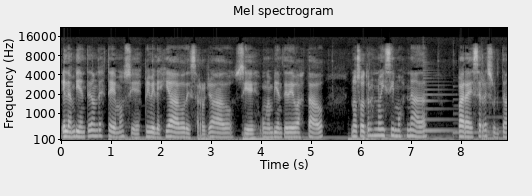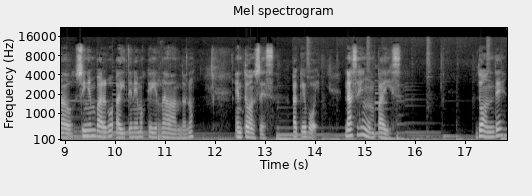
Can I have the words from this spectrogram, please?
el ambiente donde estemos, si es privilegiado, desarrollado, si es un ambiente devastado, nosotros no hicimos nada para ese resultado. Sin embargo, ahí tenemos que ir nadando, ¿no? Entonces, ¿a qué voy? Naces en un país donde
